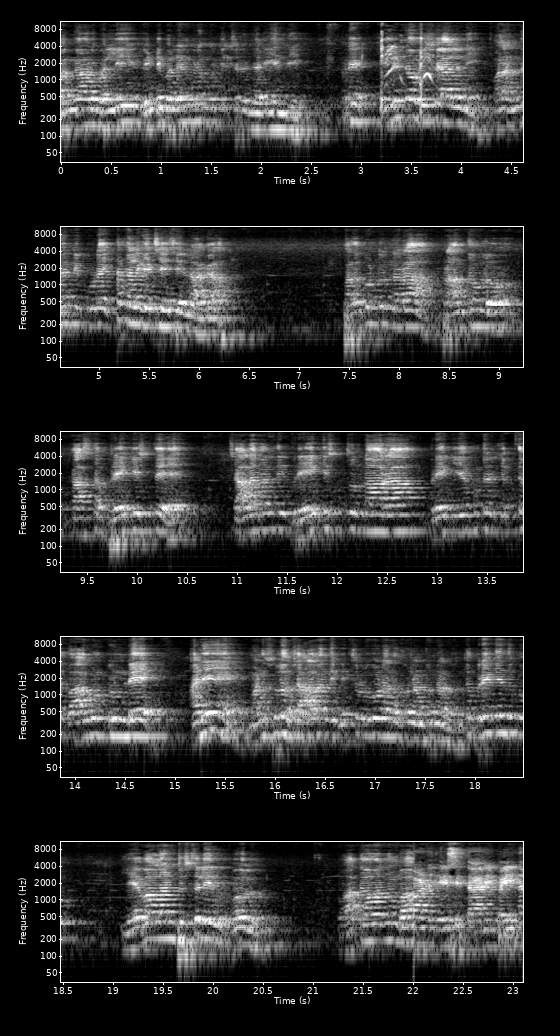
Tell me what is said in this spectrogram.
బంగారు బల్లి వెండి బల్లిని కూడా గుర్తించడం జరిగింది. అంటే ఎన్నో విషయాలని మనందరినీ కూడా ఇక్కడ కలిగ చేసేలాగా పదకొండున్నర ప్రాంతంలో కాస్త బ్రేక్ ఇస్తే చాలా మంది బ్రేక్ ఇస్తున్నారా? బ్రేక్ ఇవ్వకుండా చెప్తే బాగుంటుండే అనే మనసులో చాలా మంది మిత్రులు కూడా నాతో అంటున్నారు. ఇంత బ్రేక్ ఎందుకు? లేవాలనిపిస్తలేదు వాళ్ళు వాతావరణం బాగా చేసి దానిపైన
